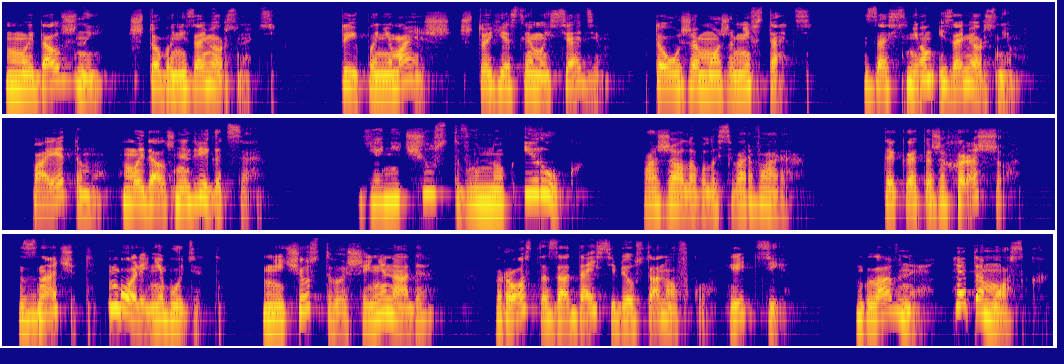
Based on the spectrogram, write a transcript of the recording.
Мы должны, чтобы не замерзнуть. Ты понимаешь, что если мы сядем, то уже можем не встать. Заснем и замерзнем. Поэтому мы должны двигаться». «Я не чувствую ног и рук», — пожаловалась Варвара. «Так это же хорошо. Значит, боли не будет. Не чувствуешь и не надо. Просто задай себе установку. Идти. Главное – это мозг.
